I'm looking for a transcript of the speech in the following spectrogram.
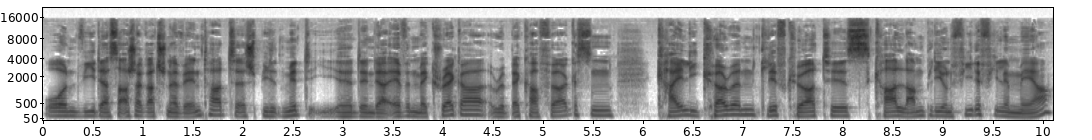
Und wie der Sascha gerade schon erwähnt hat, spielt mit äh, den der Evan McGregor, Rebecca Ferguson, Kylie Curran, Cliff Curtis, Carl Lampley und viele, viele mehr.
